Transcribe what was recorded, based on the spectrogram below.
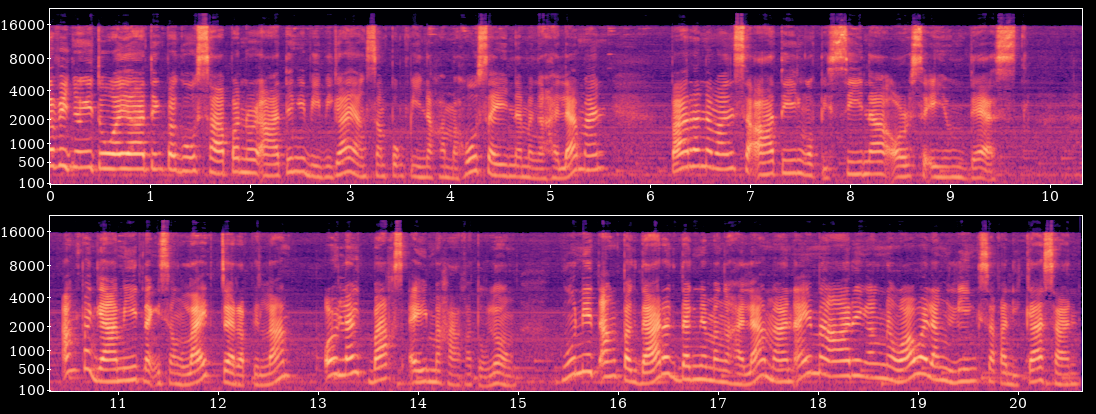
Sa video ito ay ating pag-uusapan or ating ibibigay ang 10 pinakamahusay na mga halaman para naman sa ating opisina or sa iyong desk. Ang paggamit ng isang light therapy lamp or light box ay makakatulong. Ngunit ang pagdaragdag ng mga halaman ay maaring ang nawawalang link sa kalikasan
